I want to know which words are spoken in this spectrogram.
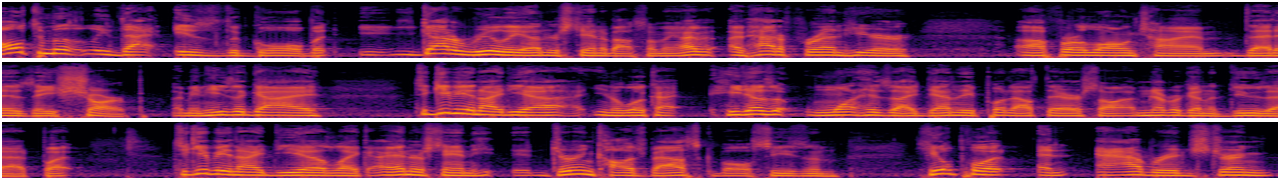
ultimately, that is the goal. But you, got to really understand about something. I've, I've had a friend here uh, for a long time that is a sharp. I mean, he's a guy to give you an idea, you know, look, I, he doesn't want his identity put out there, so I'm never going to do that. But to give you an idea, like I understand he, during college basketball season, he'll put an average during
